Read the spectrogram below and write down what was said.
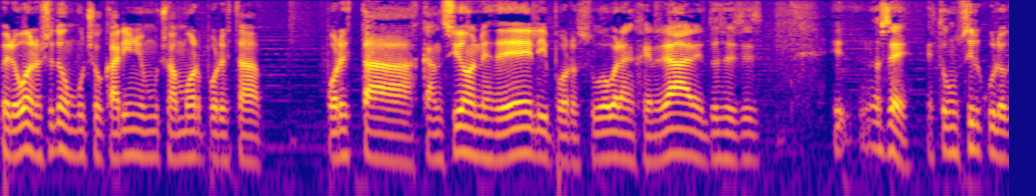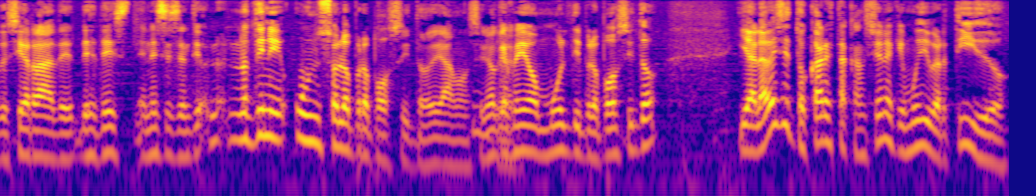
pero bueno, yo tengo mucho cariño y mucho amor por esta por estas canciones de él y por su obra en general, entonces es eh, no sé, esto es un círculo que cierra de- desde es- en ese sentido. No, no tiene un solo propósito, digamos, sino que es medio multipropósito y a la vez es tocar estas canciones que es muy divertido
